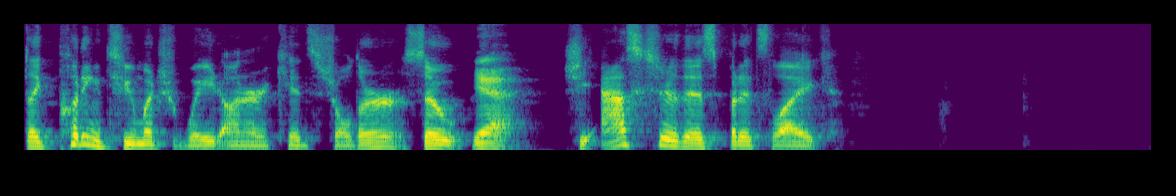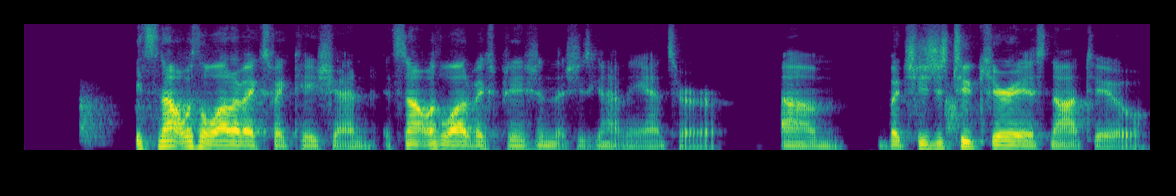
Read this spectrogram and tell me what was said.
like putting too much weight on her kid's shoulder. So Yeah, she asks her this, but it's like it's not with a lot of expectation. It's not with a lot of expectation that she's gonna have the answer. Um, but she's just too curious not to.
